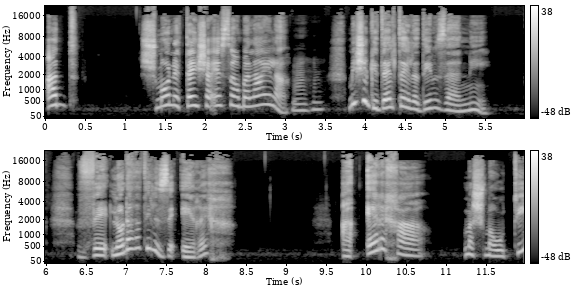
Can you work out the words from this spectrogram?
עד שמונה, תשע, עשר בלילה. מהמם. מי שגידל את הילדים זה אני. ולא נתתי לזה ערך. הערך המשמעותי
